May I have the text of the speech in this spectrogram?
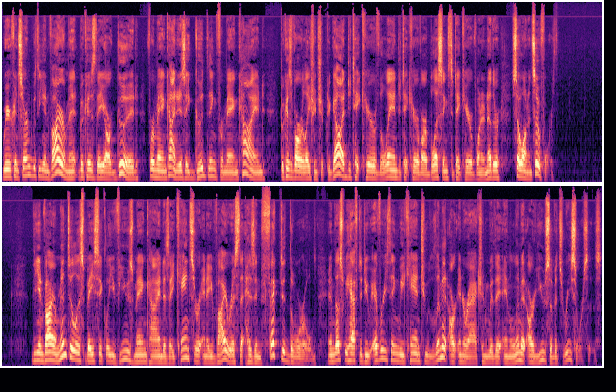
We are concerned with the environment because they are good for mankind. It is a good thing for mankind because of our relationship to God to take care of the land, to take care of our blessings, to take care of one another, so on and so forth the environmentalist basically views mankind as a cancer and a virus that has infected the world, and thus we have to do everything we can to limit our interaction with it and limit our use of its resources.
